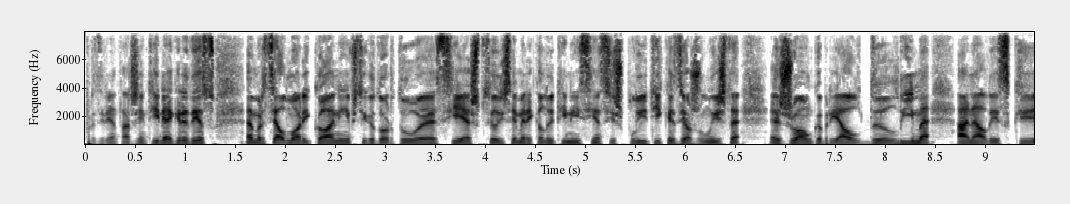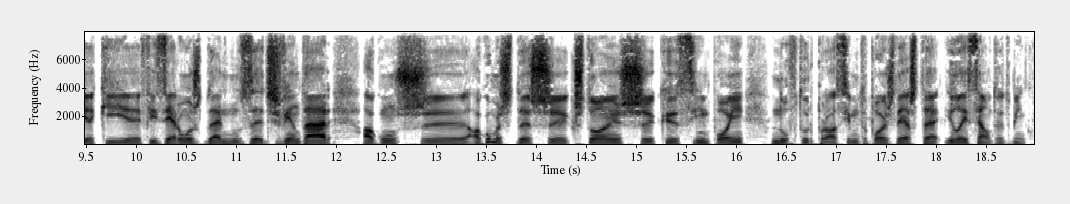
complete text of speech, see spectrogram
presidente da Argentina. Agradeço a Marcelo Moriconi, investigador do CIES, especialista em América Latina e Ciências Políticas, e ao jornalista João Gabriel de Lima, a análise que aqui fizeram, ajudando-nos a desvendar alguns eh, algumas das eh, questões que se impõem no futuro próximo, depois desta eleição de domingo.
